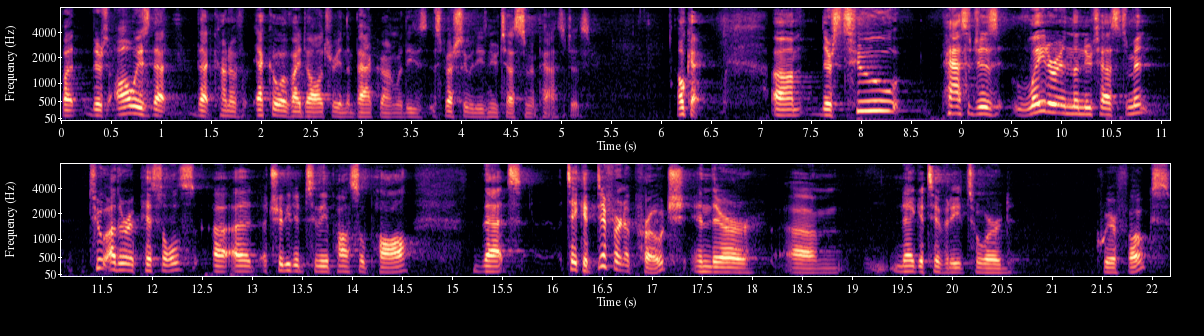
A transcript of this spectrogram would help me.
But there's always that, that kind of echo of idolatry in the background, with these, especially with these New Testament passages. Okay. Um, there's two passages later in the New Testament, two other epistles uh, uh, attributed to the Apostle Paul that take a different approach in their um, negativity toward queer folks.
